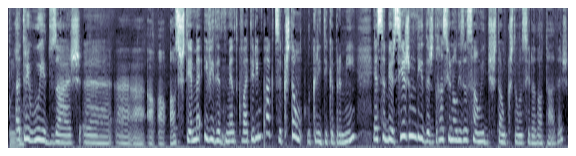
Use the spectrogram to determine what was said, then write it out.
por exemplo. atribuídos às, ah, a- a- ao, ao sistema, evidentemente que vai ter impactos. A questão crítica para mim é saber se as medidas de racionalização e de gestão que estão a ser adotadas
